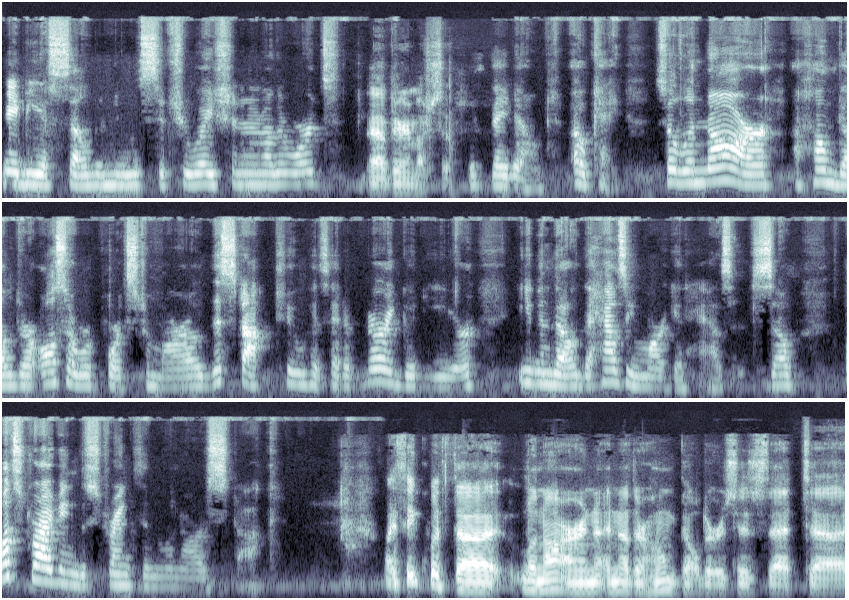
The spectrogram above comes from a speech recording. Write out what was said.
Maybe a sell the news situation, in other words. very much so. If they don't, okay. So Lennar, a home builder, also reports tomorrow. This stock too has had a very good year, even though the housing market hasn't. So what's driving the strength in Lennar's stock? I think with uh, Lennar and, and, other home builders is that uh,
